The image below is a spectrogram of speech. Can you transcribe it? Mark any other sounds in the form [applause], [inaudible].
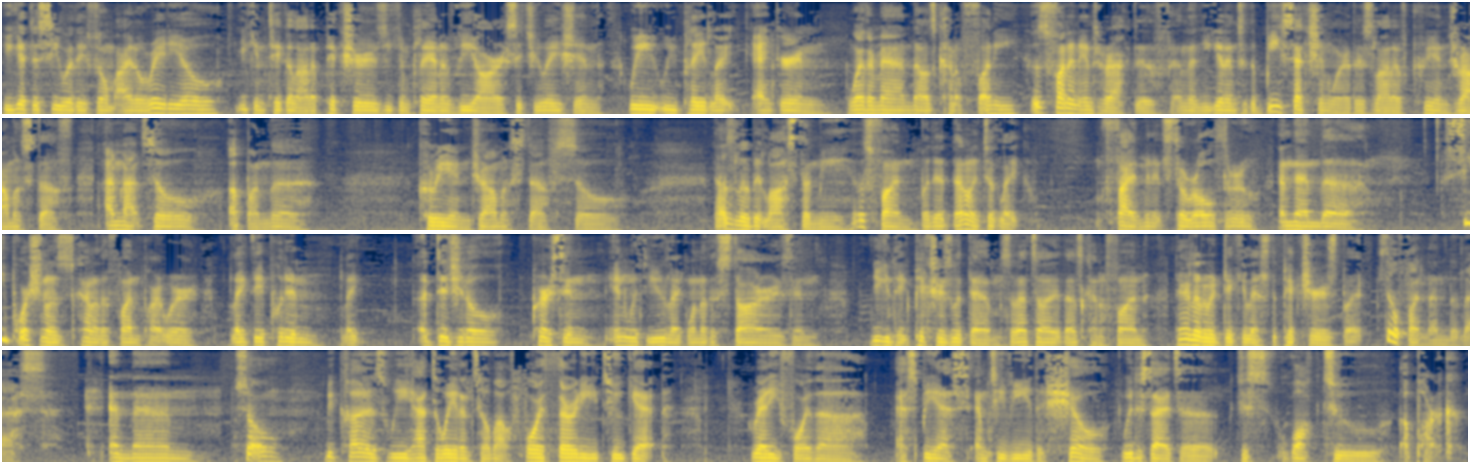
you get to see where they film Idol Radio. You can take a lot of pictures. You can play in a VR situation. We we played like Anchor and Weatherman. That was kind of funny. It was fun and interactive. And then you get into the B section where there's a lot of Korean drama stuff. I'm not so up on the Korean drama stuff, so that was a little bit lost on me. It was fun, but it, that only took like five minutes to roll through. And then the C portion was kind of the fun part where like they put in like a digital person in with you, like one of the stars, and you can take pictures with them. So that's all. That's kind of fun. They're a little ridiculous the pictures, but still fun nonetheless. And then so because we had to wait until about 4:30 to get ready for the SBS MTV the show, we decided to just walk to a park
